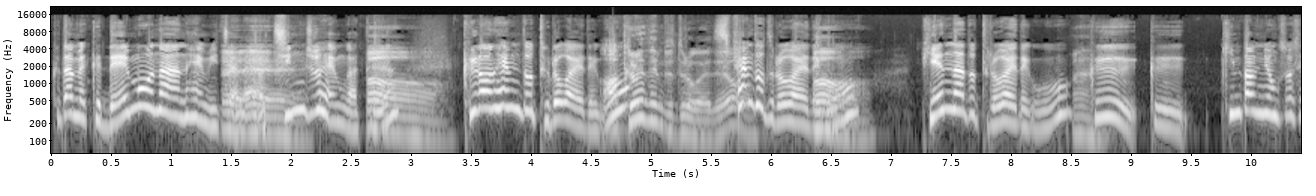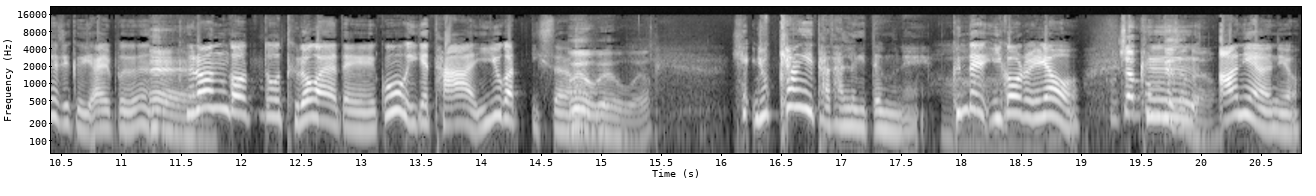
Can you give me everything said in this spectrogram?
그다음에 그 네모난 햄 있잖아요. 네. 진주 햄 같은 어. 그런 햄도 들어가야 되고 아, 그런 햄도 들어가야 돼요? 스팸도 들어가야 되고 어. 비엔나도 들어가야 되고 네. 그 그 김밥용 소세지 그 얇은 네. 그런 것도 들어가야 되고 이게 다 이유가 있어요. 왜요, 왜요, 왜요? 해- 육향이 다 다르기 때문에. 근데 아. 이거를요. 그럼 짬뽕 그 되잖아요. 아니에요, 아니요.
